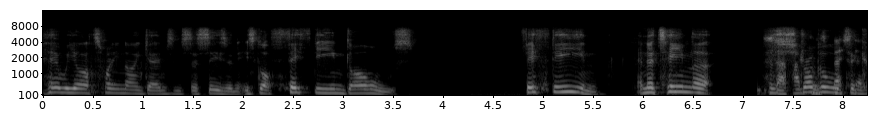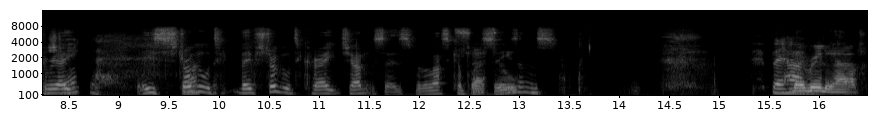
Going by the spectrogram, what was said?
here we are, 29 games into the season. He's got 15 goals. 15 And a team that has Southampton's struggled to create. He's struggled. To, they've struggled to create chances for the last couple of seasons. They have They really have.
